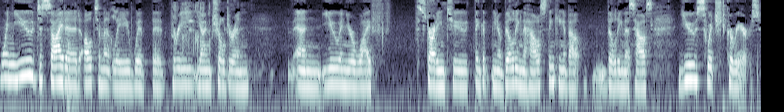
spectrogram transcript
When you decided ultimately with the three young children and you and your wife starting to think of, you know, building the house, thinking about building this house, you switched careers.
